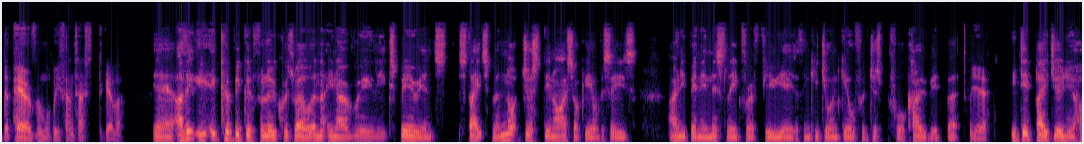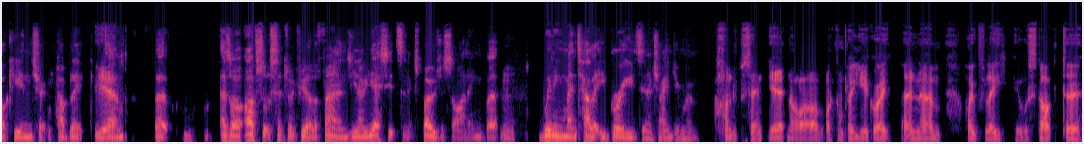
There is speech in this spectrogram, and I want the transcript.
the pair of them will be fantastic together. Yeah, I think it could be good for Luca as well, and you know, a really experienced statesman, not just in ice hockey. Obviously, he's only been in this league for a few years. I think he joined Guildford just before COVID, but yeah, he did play junior hockey in the Czech Republic. Yeah, um, but as I, have sort of said to a few other fans, you know, yes, it's an exposure signing, but mm. winning mentality breeds in a changing room. Hundred percent. Yeah, no, I, I, completely agree, and um, hopefully it will start to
